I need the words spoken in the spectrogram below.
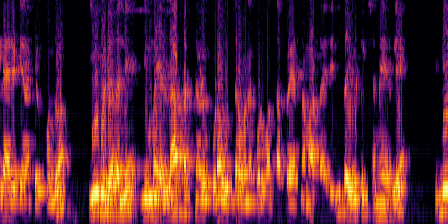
ಕ್ಲಾರಿಟಿಯನ್ನ ತಿಳ್ಕೊಂಡು ಈ ವಿಡಿಯೋದಲ್ಲಿ ನಿಮ್ಮ ಎಲ್ಲಾ ಪ್ರಶ್ನೆಗಳು ಕೂಡ ಉತ್ತರವನ್ನ ಕೊಡುವಂತ ಪ್ರಯತ್ನ ಮಾಡ್ತಾ ಇದ್ದೀನಿ. ದಯವಿಟ್ಟು ಕ್ಷಮೆ ಇರಲಿ. ಇಲ್ಲಿ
